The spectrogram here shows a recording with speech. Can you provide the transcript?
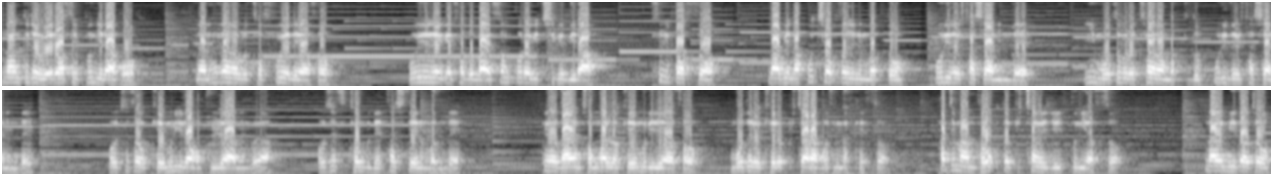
난 그저 외로웠을 뿐이라고. 난 세상으로부터 소외되어서. 우리들에게서도 말썽꾸러기 취급이라. 슬펐어 나비나 꽃이 없어지는 것도 우리들 탓이 아닌데. 이 모습으로 태어난 것도 우리들 탓이 아닌데. 어째서 괴물이라고 불려야 하는 거야? 어째서 전부 내 탓이 되는 건데? 그래서 나는 정말로 괴물이 되어서 모두를 괴롭히자라고 생각했어. 하지만 더욱더 비참해질 뿐이었어 날 믿어줘.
